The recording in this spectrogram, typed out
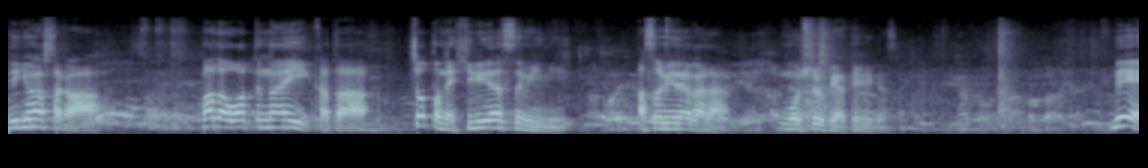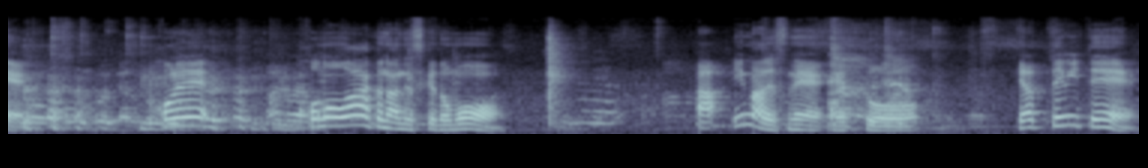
できましたか？まだ終わってない方ちょっとね昼休みに遊びながら面白くやってみてください。でこれこのワークなんですけどもあ今ですねえっとやってみて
